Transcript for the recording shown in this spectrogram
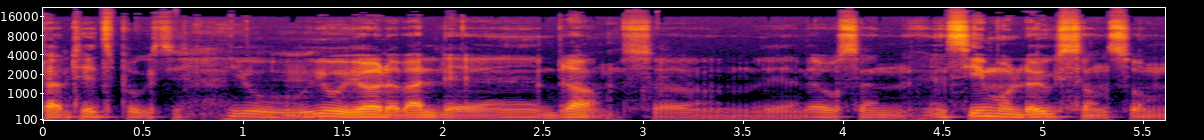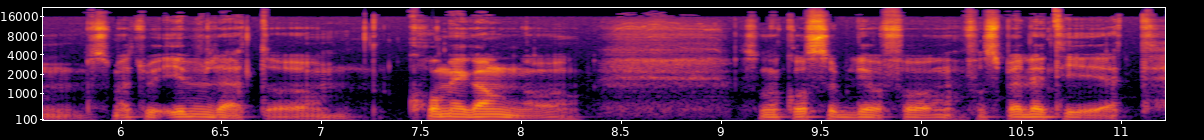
per tidspunkt. Jo, jo gjør det veldig bra. Så det er også en, en Simon Laugsand som, som jeg tror ivrer etter å komme i gang. og Som nok også blir å få, få spilletid i et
